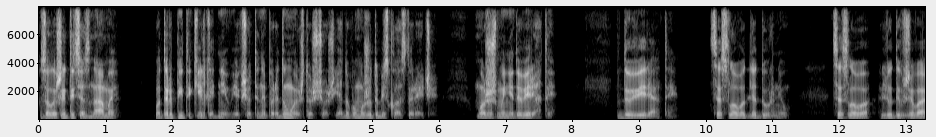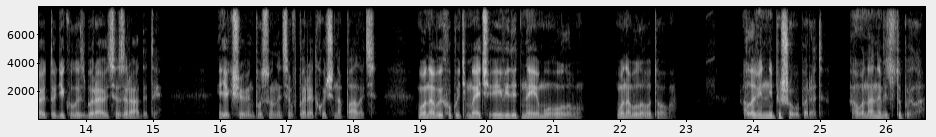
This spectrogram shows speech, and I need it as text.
Залишитися з нами, потерпіти кілька днів. Якщо ти не передумаєш, то що ж, я допоможу тобі скласти речі. Можеш мені довіряти. Довіряти. Це слово для дурнів. Це слово люди вживають тоді, коли збираються зрадити. Якщо він посунеться вперед хоч на палець, вона вихопить меч і відітне йому голову. Вона була готова. Але він не пішов уперед, а вона не відступила.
